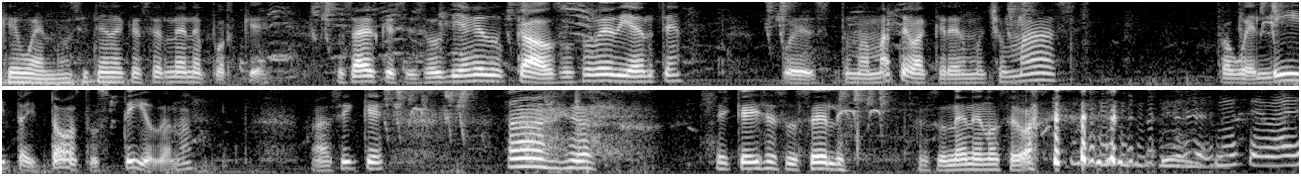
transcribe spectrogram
Qué bueno, así tiene que ser, nene, porque tú sabes que si sos bien educado, sos obediente, pues tu mamá te va a querer mucho más tu abuelita y todos tus tíos, ¿no? Así que, ay, ¿y qué dice su Celi? Su nene no se va. No se va,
